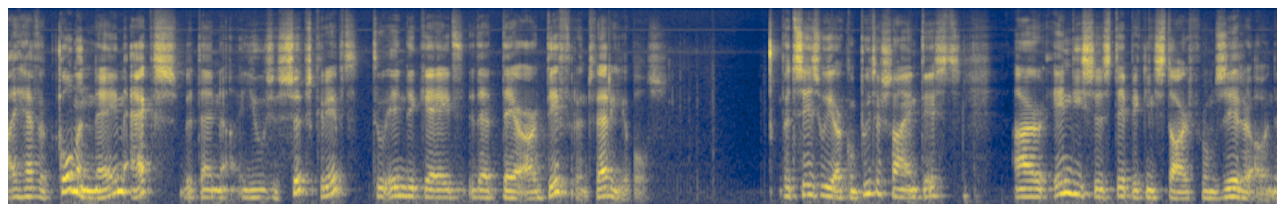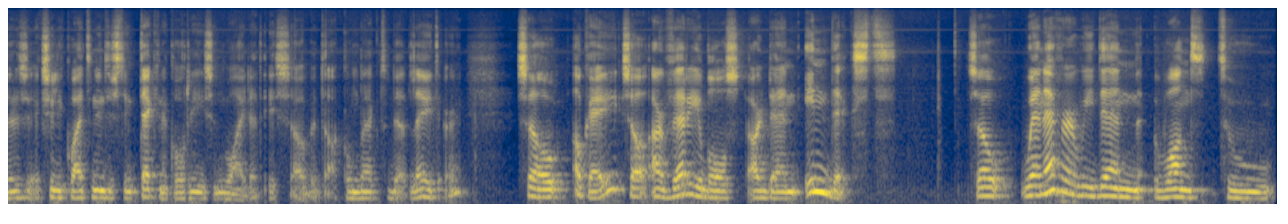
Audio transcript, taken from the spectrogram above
I have a common name, x, but then use a subscript to indicate that there are different variables. But since we are computer scientists, our indices typically start from zero, and there is actually quite an interesting technical reason why that is so, but I'll come back to that later. So, okay, so our variables are then indexed. So whenever we then want to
